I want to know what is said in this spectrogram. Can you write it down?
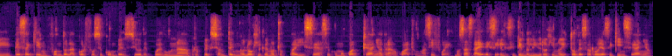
eh, pese a que en un fondo la Corfo se convenció después de una prospección tecnológica en otros países hace como cuatro años atrás, o cuatro, así fue. O sea, existiendo el hidrógeno y estos desarrollos hace 15 años,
